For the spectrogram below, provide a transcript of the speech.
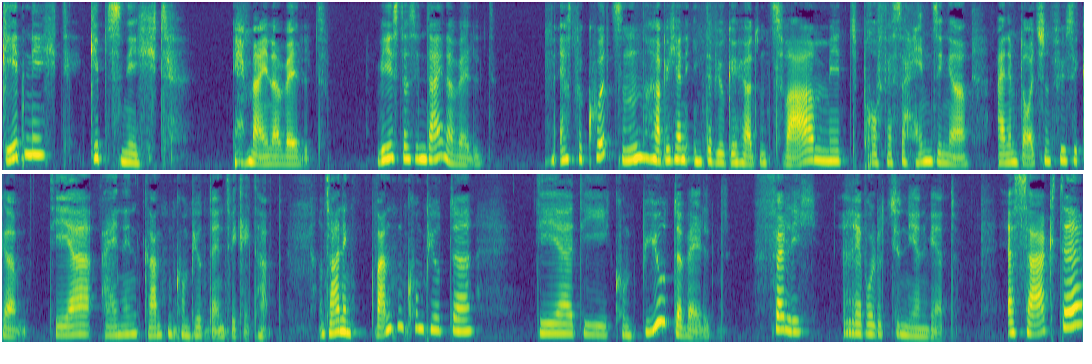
Geht nicht, gibt's nicht in meiner Welt. Wie ist das in deiner Welt? Erst vor kurzem habe ich ein Interview gehört und zwar mit Professor Hensinger, einem deutschen Physiker, der einen Quantencomputer entwickelt hat. Und zwar einen Quantencomputer, der die Computerwelt völlig revolutionieren wird. Er sagte,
